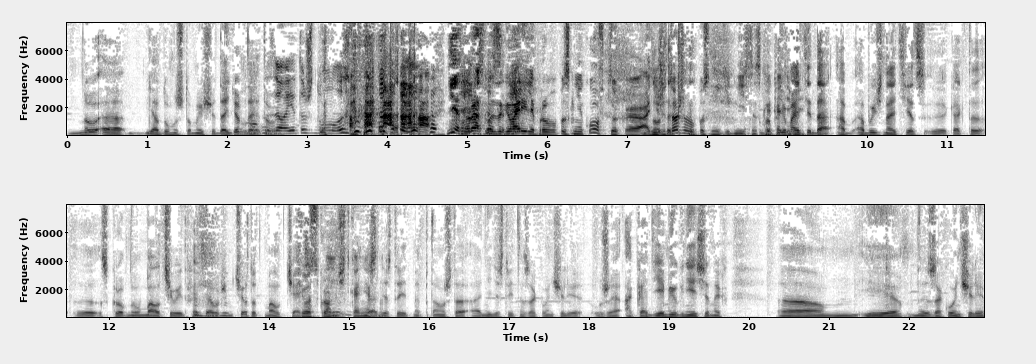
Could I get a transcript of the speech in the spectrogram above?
Ну, э, я думал, что мы еще дойдем до этого. Да, я тоже думала. Нет, ну раз мы заговорили про выпускников, только они Ну, же так- тоже выпускники Гнесинской Вы академии. понимаете, да, об- обычно отец э, как-то э, скромно умалчивает, хотя, в общем, что тут молчать? Чего скромничать, Да, конечно. действительно, потому что они действительно закончили уже Академию Гнесиных эм, и закончили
